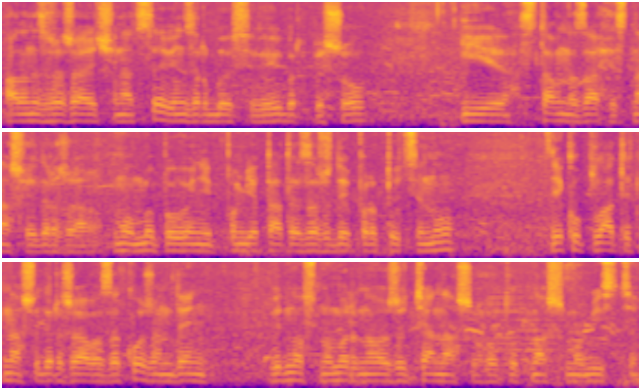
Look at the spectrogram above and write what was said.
але незважаючи на це, він зробив свій вибір, пішов і став на захист нашої держави. Ми повинні пам'ятати завжди про ту ціну, яку платить наша держава за кожен день відносно мирного життя нашого тут, в нашому місті.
